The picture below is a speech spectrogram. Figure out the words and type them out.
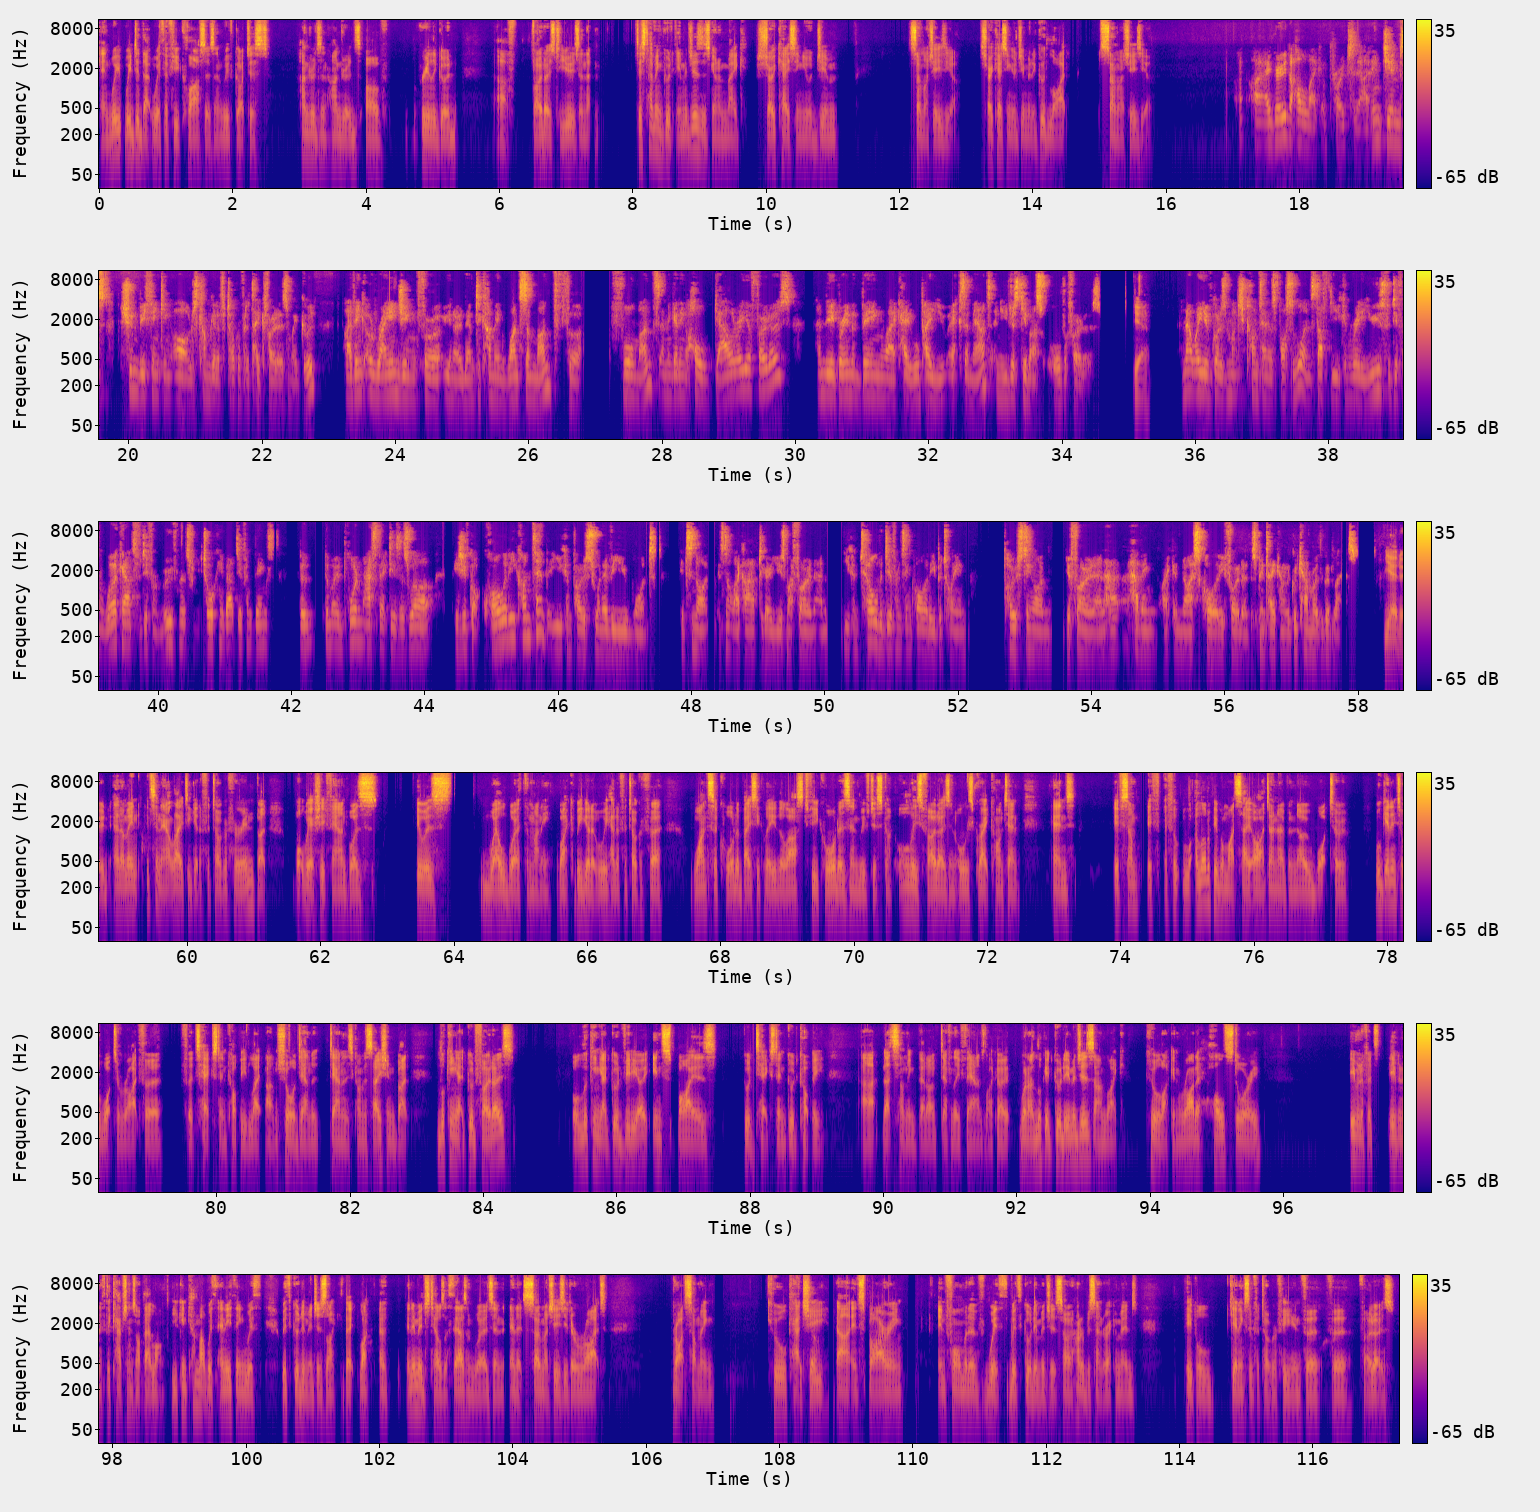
and we, we did that with a few classes and we've got just hundreds and hundreds of really good uh, photos to use and that just having good images is going to make showcasing your gym so much easier showcasing your gym in a good light so much easier. I agree with the whole like approach there. I think gyms shouldn't be thinking, "Oh, I'll just come get a photographer to take photos and we're good." I think arranging for you know them to come in once a month for four months and then getting a whole gallery of photos, and the agreement being like, "Hey, we'll pay you X amount, and you just give us all the photos." Yeah, and that way you've got as much content as possible and stuff that you can really use for different workouts, for different movements when you're talking about different things. But the more important aspect is as well is you've got quality content that you can post whenever you want. It's not it's not like I have to go use my phone, and you can tell the difference in quality between posting on your phone and ha- having like a nice quality photo that's been taken on a good camera with a good lens. Yeah, dude. And I mean, it's an outlay to get a photographer in, but what we actually found was it was well worth the money. Like we got it, we had a photographer once a quarter, basically the last few quarters, and we've just got all these photos and all this great content. And if some, if, if a lot of people might say, "Oh, I don't even know what to," we'll get into what to write for for text and copy. Late, I'm sure down down in this conversation, but looking at good photos or looking at good video inspires good text and good copy. Uh, that's something that I've definitely found. Like I, when I look at good images, I'm like, cool. I can write a whole story even if it's even if the caption's not that long you can come up with anything with with good images like that like a, an image tells a thousand words and and it's so much easier to write write something cool catchy uh, inspiring informative with with good images so 100% recommend people getting some photography in for for photos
